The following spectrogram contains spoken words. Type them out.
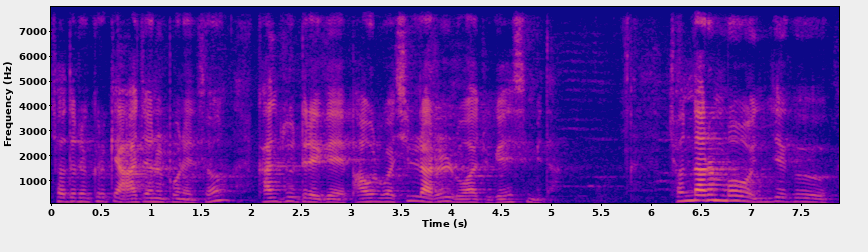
저들은 그렇게 아전을 보내서 간수들에게 바울과 신라를 놓아주게 했습니다. 전날은 뭐 이제 그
